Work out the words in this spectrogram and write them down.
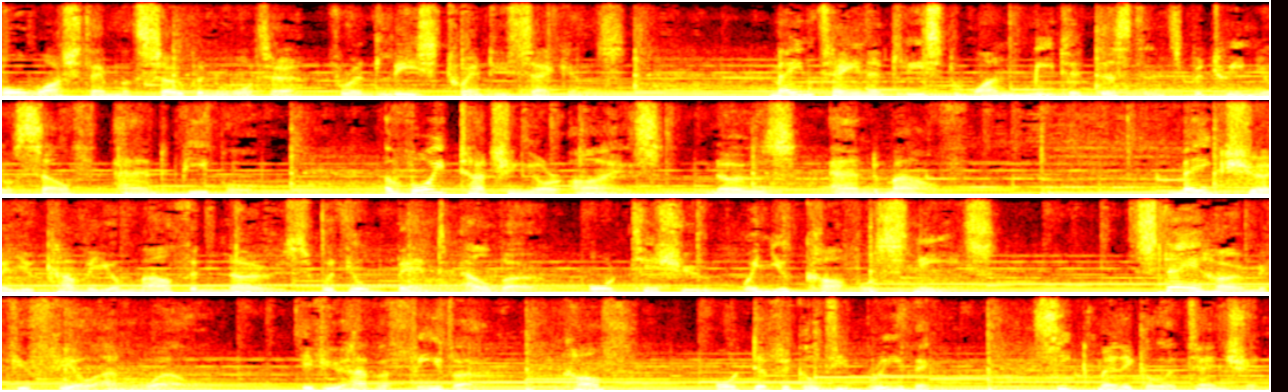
or wash them with soap and water for at least 20 seconds. Maintain at least one meter distance between yourself and people. Avoid touching your eyes, nose, and mouth. Make sure you cover your mouth and nose with your bent elbow or tissue when you cough or sneeze. Stay home if you feel unwell. If you have a fever, cough, or difficulty breathing, seek medical attention.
